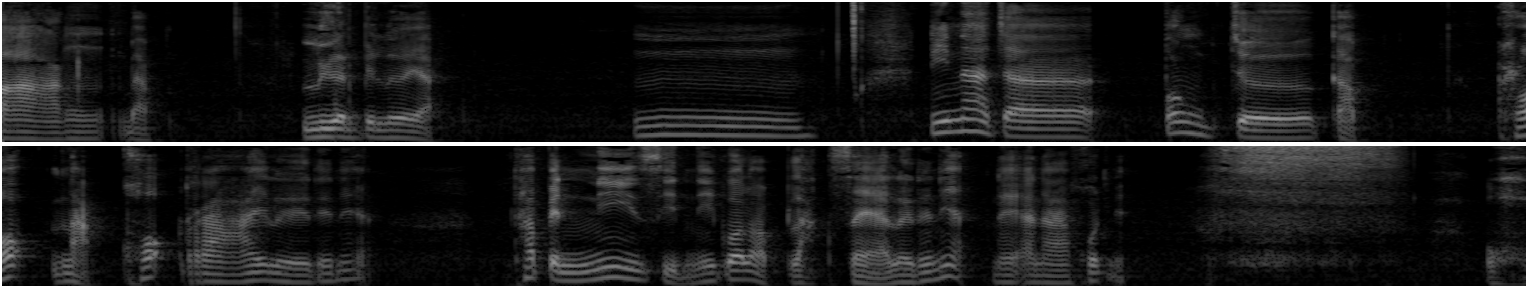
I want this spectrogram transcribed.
บางแบบเลือนไปเลยอะ่ะ อืม นี่น่าจะต้องเจอกับเคราะห์หนักเคราะห์ร้ายเลยเนี่ย ถ้าเป็นหนี้สินนี่ก็แบบหลักแสนเลยนะเนี่ย ในอนาคตเนี่ย โอ้โห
